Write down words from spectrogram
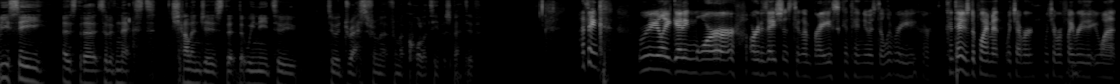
do you see as the sort of next challenges that, that we need to to address from a from a quality perspective? I think really getting more organizations to embrace continuous delivery or continuous deployment, whichever whichever flavor that you want.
